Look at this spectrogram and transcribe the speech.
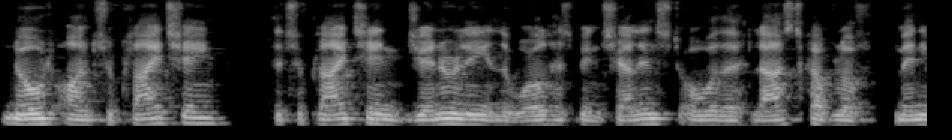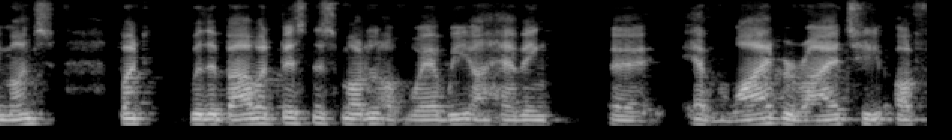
note on supply chain. The supply chain generally in the world has been challenged over the last couple of many months, but with the Bawat business model of where we are having uh, a wide variety of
